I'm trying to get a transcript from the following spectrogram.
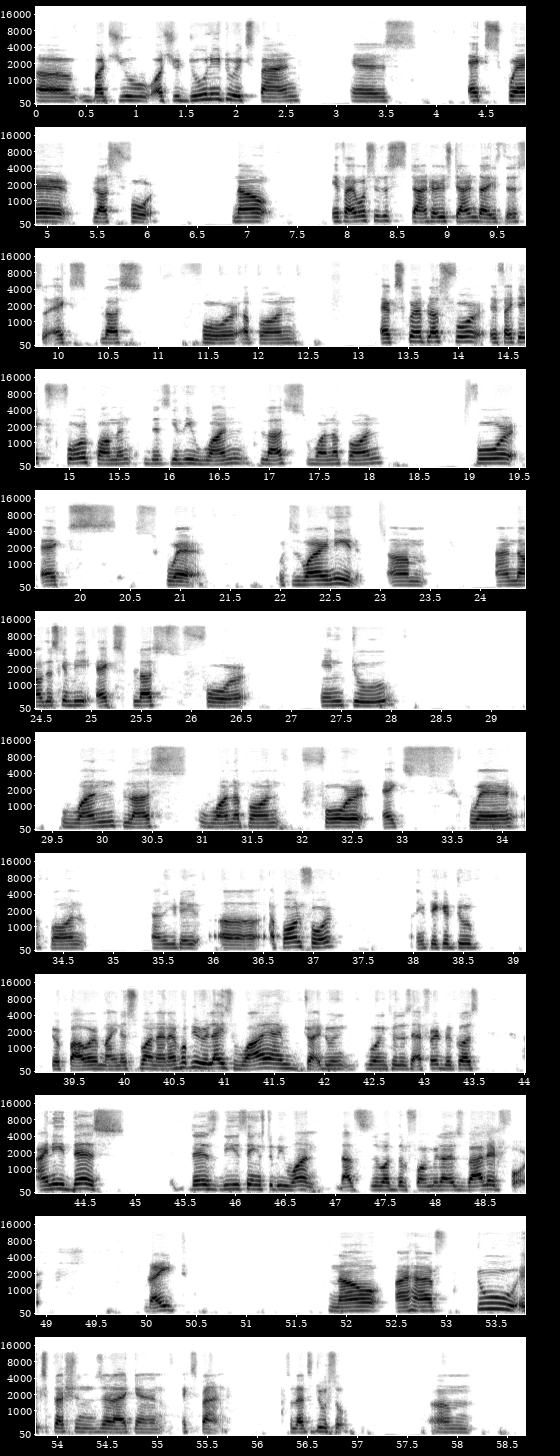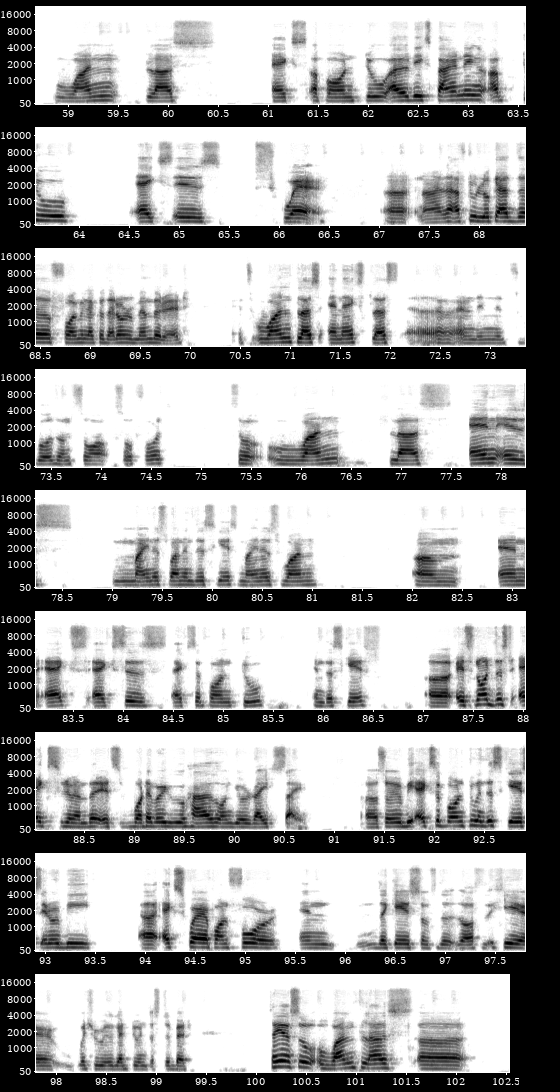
Uh, but you what you do need to expand is x square plus 4 now if i was to just stand, try to standardize this so x plus 4 upon x square plus 4 if i take 4 common this gives me 1 plus 1 upon 4x square which is what i need. Um, and now this can be x plus 4 into 1 plus 1 upon 4x square upon and you take uh, upon 4 and you take it to your power minus 1 and i hope you realize why i'm doing going through this effort because i need this this these things to be 1 that's what the formula is valid for right now i have two expressions that i can expand so let's do so um, 1 plus x upon 2. I will be expanding up to x is square. Uh, now I'll have to look at the formula because I don't remember it. It's 1 plus nx plus, uh, and then it goes on so so forth. So 1 plus n is minus 1 in this case, minus 1 um, and x, x is x upon 2 in this case. Uh, it's not just x, remember, it's whatever you have on your right side. Uh, so it will be x upon 2 in this case, it will be uh, x squared upon 4 in the case of the of here, which we will get to in just a bit. So yeah, so 1 plus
